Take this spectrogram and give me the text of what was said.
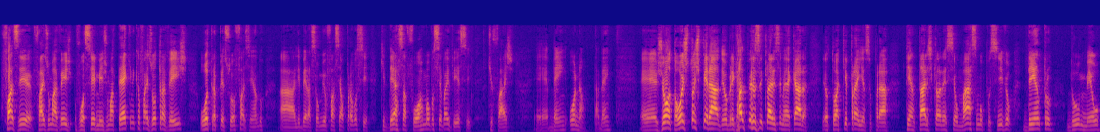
fazer, faz uma vez você mesmo a técnica, faz outra vez outra pessoa fazendo a liberação miofascial para você. Que dessa forma você vai ver se te faz é, bem ou não, tá bem? É, Jota, hoje estou inspirado, e obrigado pelos esclarecimentos. Cara, eu estou aqui para isso, para tentar esclarecer o máximo possível dentro do meu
